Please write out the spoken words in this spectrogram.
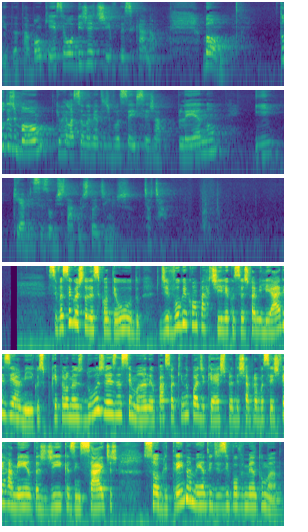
vida, tá bom? Que esse é o objetivo desse canal. Bom, tudo de bom, que o relacionamento de vocês seja pleno e quebre esses obstáculos todinhos. Tchau, tchau. Se você gostou desse conteúdo, divulgue e compartilhe com seus familiares e amigos, porque pelo menos duas vezes na semana eu passo aqui no podcast para deixar para vocês ferramentas, dicas, insights sobre treinamento e desenvolvimento humano.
